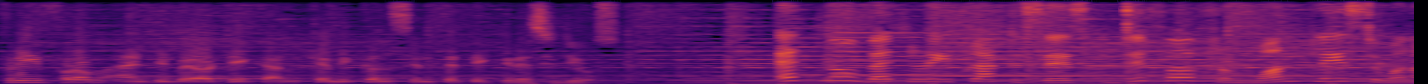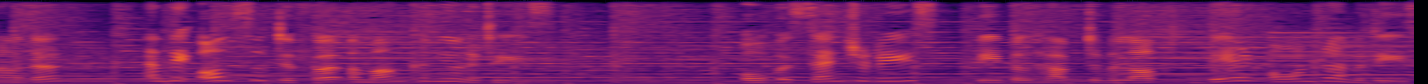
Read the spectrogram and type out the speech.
free from antibiotic and chemical synthetic residues. Ethno-veterinary practices differ from one place to another and they also differ among communities. Over centuries, people have developed their own remedies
